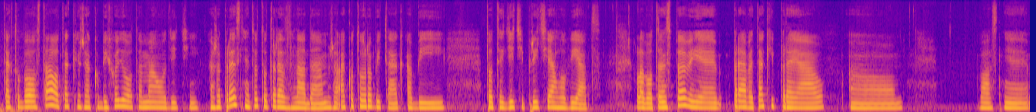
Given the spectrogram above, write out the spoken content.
tak to bolo stále také, že akoby chodilo tam málo detí. A že presne toto teraz hľadám, že ako to robiť tak, aby to tie deti pritiahlo viac. Lebo ten spev je práve taký prejav uh, vlastne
